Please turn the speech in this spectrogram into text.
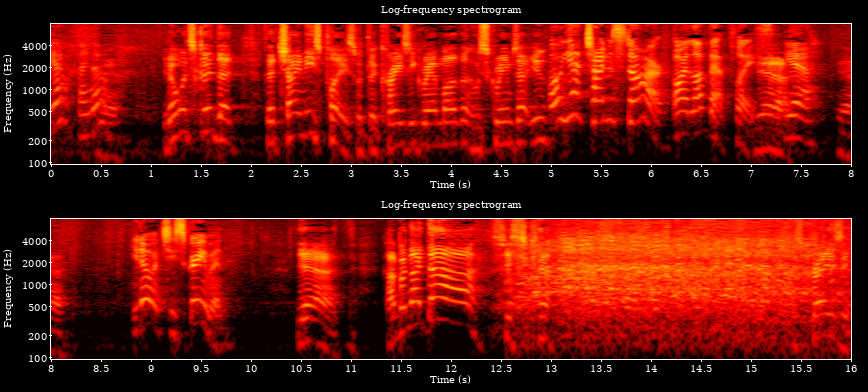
Yeah, I know. Yeah. You know what's good? That that Chinese place with the crazy grandmother who screams at you. Oh, yeah, China Star. Oh, I love that place. Yeah. Yeah. Yeah. You know what she's screaming? Yeah. Habanada! She's She's crazy.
